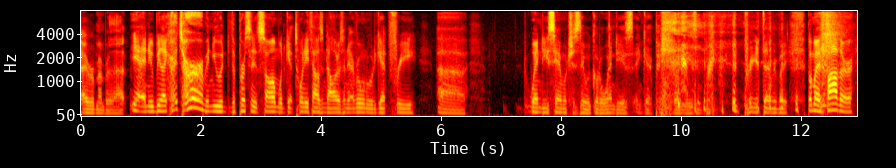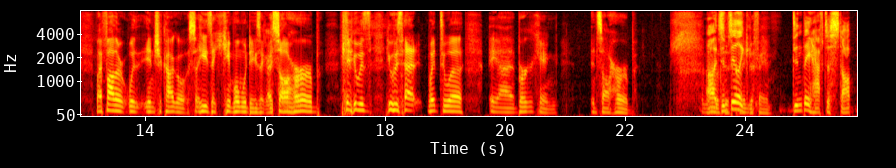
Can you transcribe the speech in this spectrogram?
I remember that. yeah, and you'd be like, "It's Herb," and you would the person that saw him would get twenty thousand dollars, and everyone would get free uh, Wendy's sandwiches. They would go to Wendy's and get pick up Wendy's and bring, and bring it to everybody. But my father, my father was in Chicago, so he's like, he came home one day. He's like, "I saw Herb," and he was he was at went to a a uh, Burger King and saw Herb. And Uh, was didn't his they, like, to fame? Didn't they have to stop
